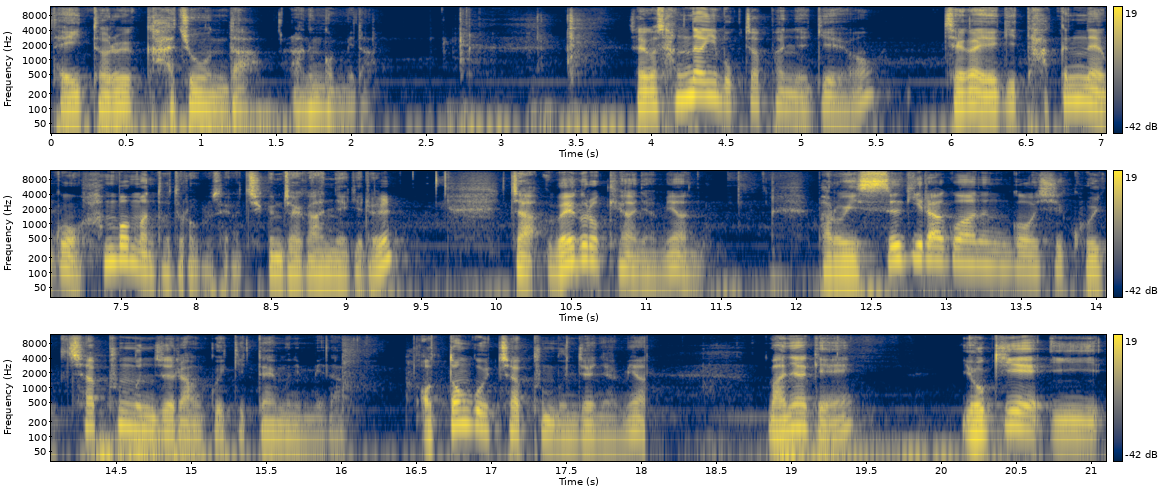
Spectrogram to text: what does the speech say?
데이터를 가져온다 라는 겁니다. 자, 이거 상당히 복잡한 얘기예요. 제가 얘기 다 끝내고 한 번만 더 들어보세요. 지금 제가 한 얘기를. 자, 왜 그렇게 하냐면 바로 이 쓰기라고 하는 것이 골치 아픈 문제를 안고 있기 때문입니다. 어떤 골치 아픈 문제냐면 만약에 여기에 이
